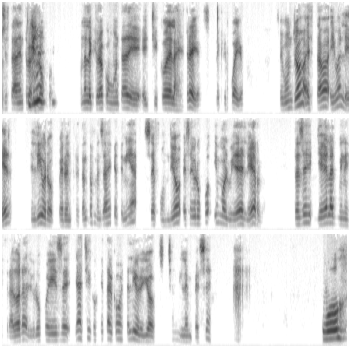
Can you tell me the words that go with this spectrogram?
sí estaba dentro del grupo, una lectura conjunta de El chico de las estrellas, de Crispuello. Según yo, estaba, iba a leer el libro, pero entre tantos mensajes que tenía, se fundió ese grupo y me olvidé de leerlo. Entonces llega la administradora del grupo y dice, ya chicos, ¿qué tal? ¿Cómo está el libro? Y yo, ni le empecé. Wow,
